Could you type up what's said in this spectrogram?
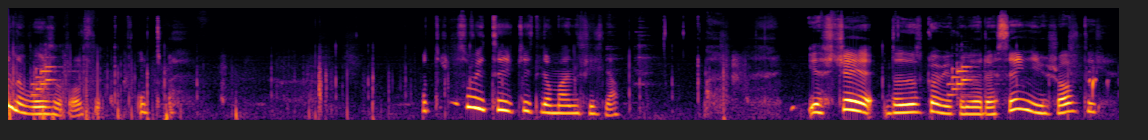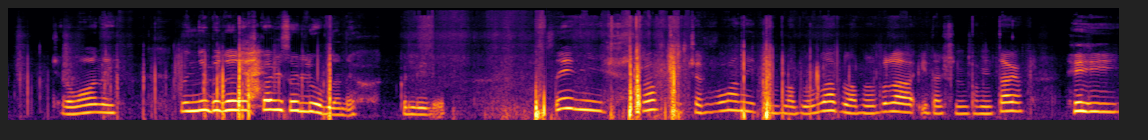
Я не розовий. От. От розовий це для мене фігня. І ще є додаткові кольори синій, жовтий, червоний. Ну, ніби додаткові з улюблених кольорів. Синій, жовтий, червоний, там бла-бла-бла, бла-бла-бла. І далі не пам'ятаю. Хі-хі.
